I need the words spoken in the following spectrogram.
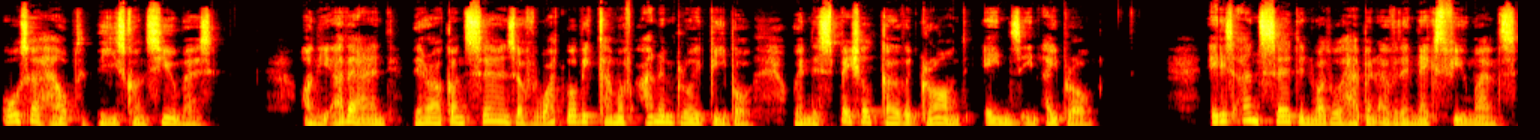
also helped these consumers. On the other hand, there are concerns of what will become of unemployed people when the special COVID grant ends in April. It is uncertain what will happen over the next few months.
